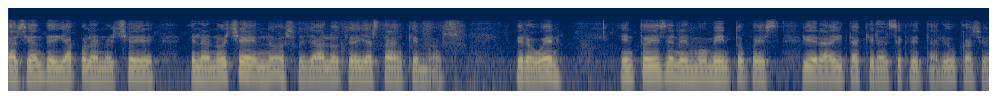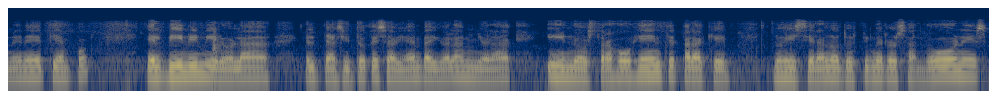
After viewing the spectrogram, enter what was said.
hacían de día por la noche, en la noche, no, eso ya al otro día ya estaban quemados. Pero bueno, entonces en el momento, pues, Pieradita, que era el secretario de Educación en ese tiempo, él vino y miró la, el pedacito que se había invadido a la señora y nos trajo gente para que nos hicieran los dos primeros salones,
